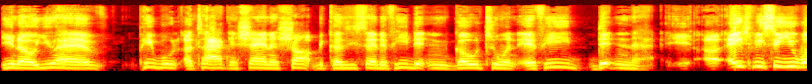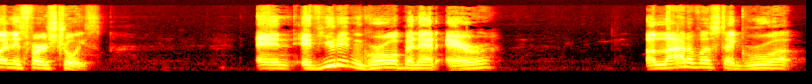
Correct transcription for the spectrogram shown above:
you know, you have people attacking Shannon Sharpe because he said if he didn't go to an if he didn't uh, HBCU wasn't his first choice. And if you didn't grow up in that era, a lot of us that grew up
